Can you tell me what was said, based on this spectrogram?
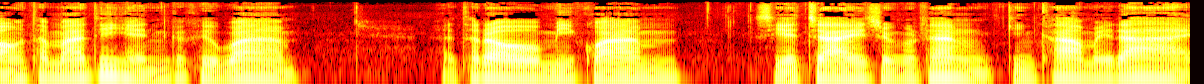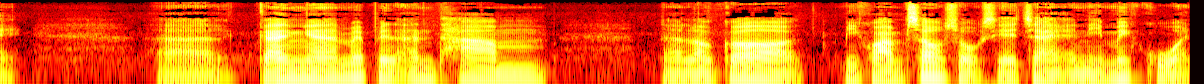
2ธรรมะที่เห็นก็คือว่า ถ้าเรามีความเสียใจจนกระทั่งกินข้าวไม่ได้ การงานไม่เป็นอันทำนะแล้วก็มีความเศร้าโศกเสียใจอันนี้ไม่ควร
